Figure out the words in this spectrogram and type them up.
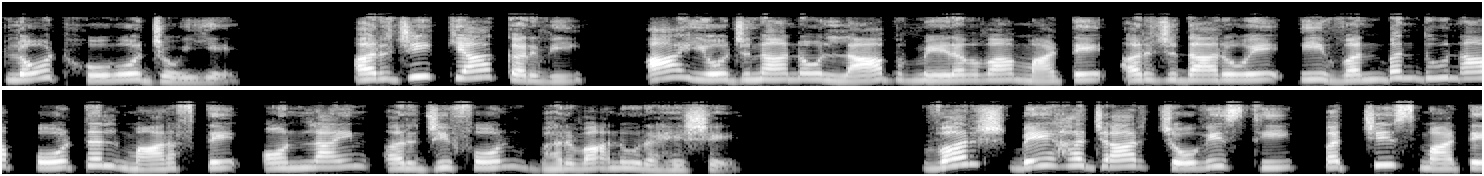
પ્લોટ હોવો જોઈએ. અરજી ક્યાં કરવી? આ યોજનાનો લાભ મેળવવા માટે અરજદારોએ ઈ વનબંધુના પોર્ટલ મારફતે ઓનલાઈન અરજી ફોર્મ ભરવાનું રહેશે. વર્ષ બે હજાર ચોવીસથી પચ્ચીસ માટે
